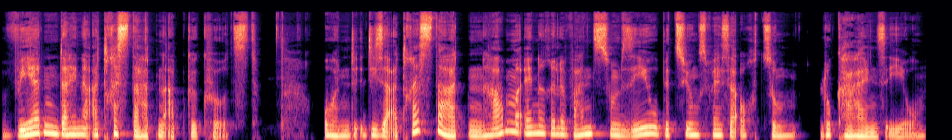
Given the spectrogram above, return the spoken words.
werden deine Adressdaten abgekürzt. Und diese Adressdaten haben eine Relevanz zum SEO beziehungsweise auch zum lokalen SEO.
